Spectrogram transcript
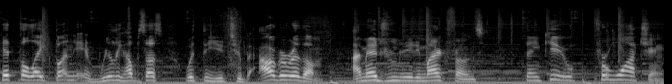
hit the like button. It really helps us with the YouTube algorithm. I'm Andrew from Deity Microphones. Thank you for watching.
